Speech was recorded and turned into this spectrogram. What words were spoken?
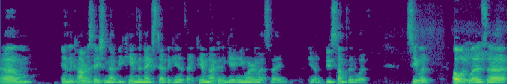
um, in the conversation, that became the next step again. It's like, okay, I'm not going to get anywhere unless I, you know, do something with, see what, oh, it was, uh,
